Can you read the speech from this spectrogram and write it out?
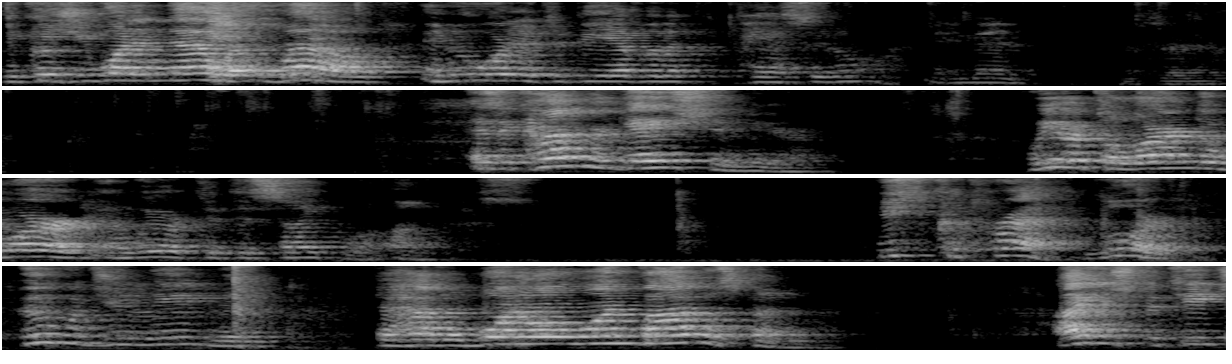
because you want to know it well in order to be able to pass it on. Amen. As a congregation here, we are to learn the word and we are to disciple others. You could pray, Lord, who would you lead me to have a one-on-one Bible study? I used to teach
